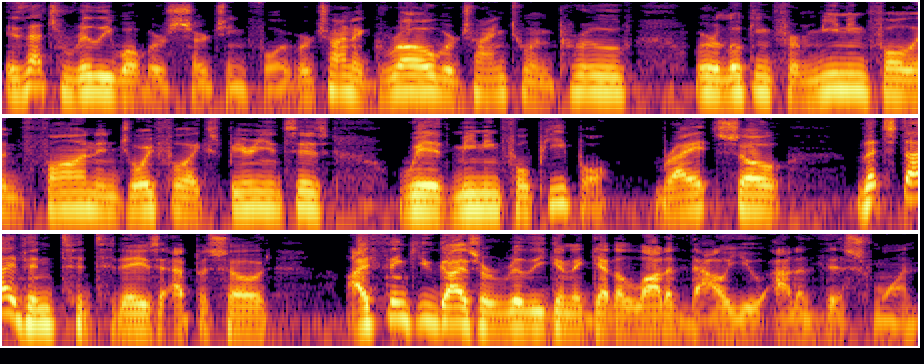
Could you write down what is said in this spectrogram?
is that's really what we're searching for. We're trying to grow, we're trying to improve, we're looking for meaningful and fun and joyful experiences with meaningful people, right? So let's dive into today's episode. I think you guys are really going to get a lot of value out of this one.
